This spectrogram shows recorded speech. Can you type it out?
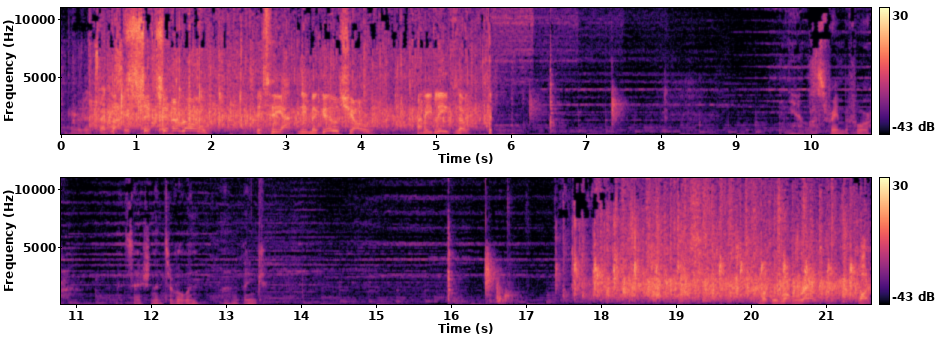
One hundred and twenty-six. That's six in a row. It's the Anthony McGill show. And he leaves the Yeah, last frame before mid-session interval, and I don't think. Lovely long red. One.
